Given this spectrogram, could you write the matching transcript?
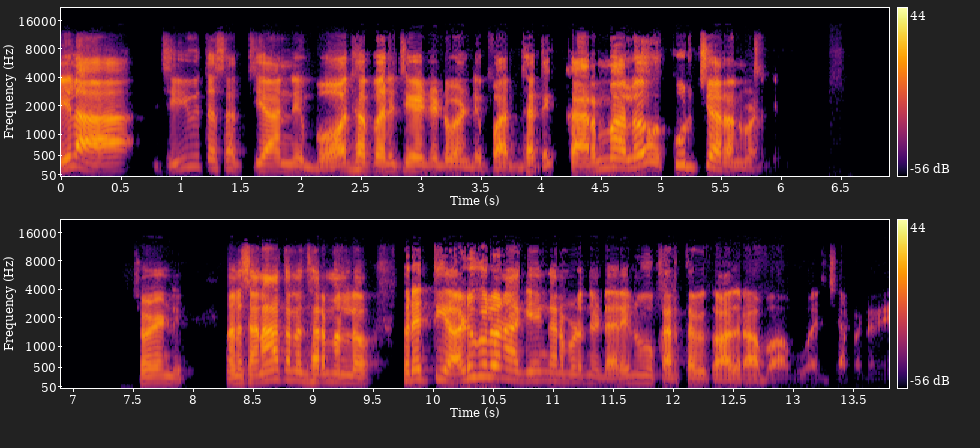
ఇలా జీవిత సత్యాన్ని బోధపరిచేటటువంటి పద్ధతి కర్మలో కూర్చారనమాట చూడండి మన సనాతన ధర్మంలో ప్రతి అడుగులో నాకేం కనబడుతుందంటే అరే నువ్వు కర్తవి కాదురా బాబు అని చెప్పడమే.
